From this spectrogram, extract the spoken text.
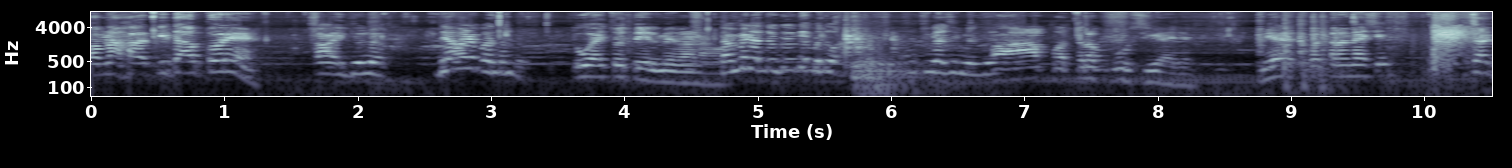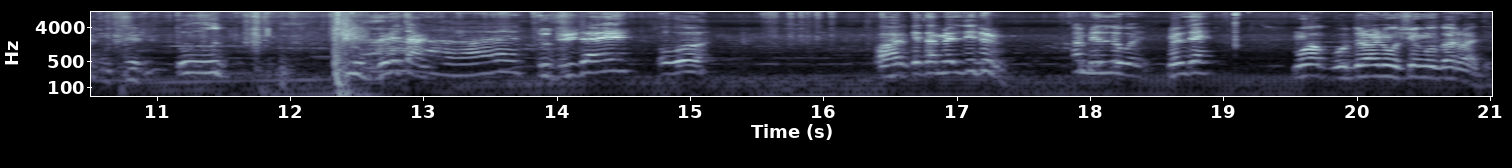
હમણાં હરકીત આવતો રે. આવી ગયો લો. તું તો તેલ મેલાના તમે નતું કીધું કે બધું હાચવી છે મેલ આ પત્ર પૂછી આરે મેં પત્ર ને છે. ચાલ તું તું બે ચાલ. તું સુધરી જાય ઓ ઓર કે મેલ દીધું આ મેલ દો ભાઈ મેલ દે. હું આ કૂતરાનો ઓશિંગો કરવા દે.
